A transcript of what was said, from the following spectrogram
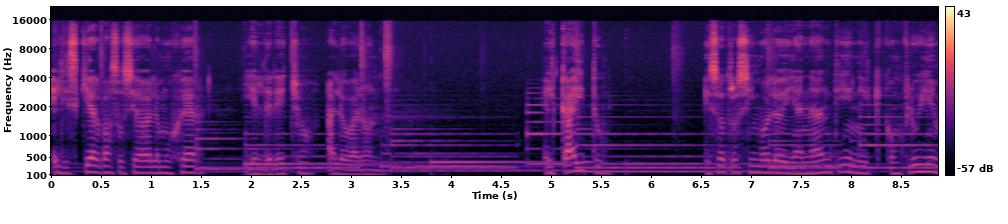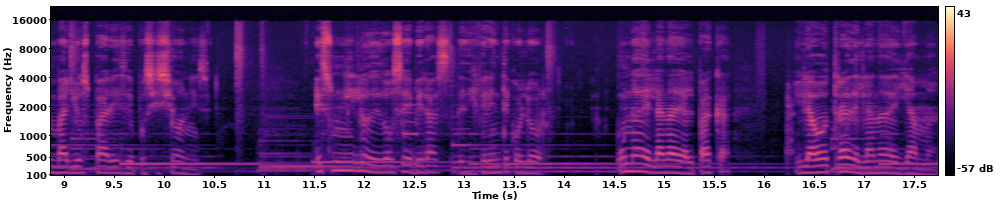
El izquierdo asociado a la mujer y el derecho a lo varón. El kaitu es otro símbolo de Yananti en el que confluyen varios pares de posiciones. Es un hilo de dos hebras de diferente color, una de lana de alpaca y la otra de lana de llama.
